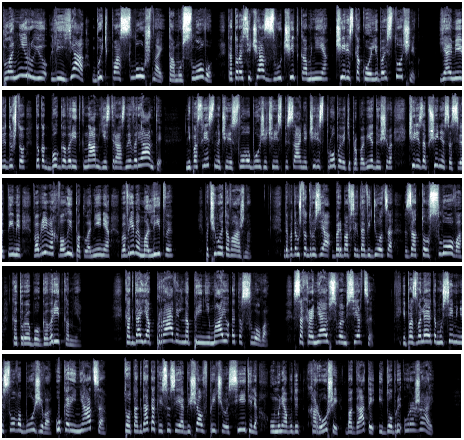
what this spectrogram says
Планирую ли я быть послушной тому слову, которое сейчас звучит ко мне через какой-либо источник? Я имею в виду, что то, как Бог говорит к нам, есть разные варианты. Непосредственно через Слово Божье, через Писание, через проповеди проповедующего, через общение со святыми, во время хвалы и поклонения, во время молитвы. Почему это важно? Да потому что, друзья, борьба всегда ведется за то слово, которое Бог говорит ко мне. Когда я правильно принимаю это слово, сохраняю в своем сердце и позволяю этому семени Слова Божьего укореняться, то тогда, как Иисус и обещал в притче о сеятеле, у меня будет хороший, богатый и добрый урожай.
